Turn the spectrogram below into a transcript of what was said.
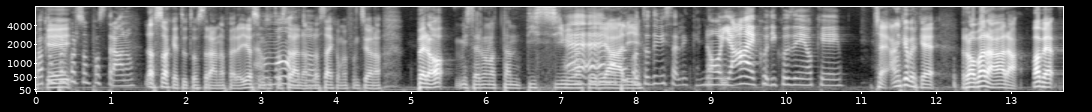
Ok. fatto un percorso un po' strano. Lo so che è tutto strano, Fere. Io sono Eh, tutto molto. strano, lo sai come funziona. Però mi servono tantissimi Eh, materiali. Eh, ma quanto devi salire? Che noia. Ah, ecco di così, ok. Cioè, anche perché roba rara. Vabbè.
